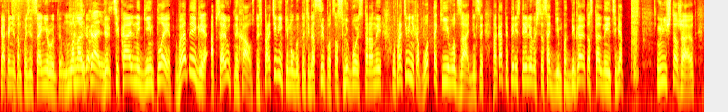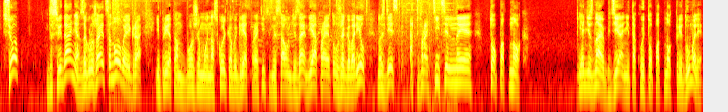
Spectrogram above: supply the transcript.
как они там позиционируют, много... вертикальный геймплей. В этой игре абсолютный хаос. То есть противники могут на тебя сыпаться с любой стороны. У противников вот такие вот задницы. Пока ты перестреливаешься с одним, подбегают остальные, тебя уничтожают. Все, до свидания, загружается новая игра. И при этом, боже мой, насколько в игре отвратительный саунд-дизайн. Я про это уже говорил, но здесь отвратительные топот ног. Я не знаю, где они такой топот ног придумали.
